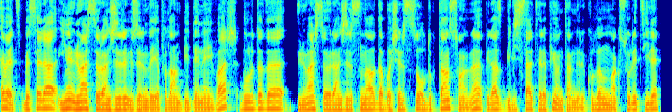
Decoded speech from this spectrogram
Evet mesela yine üniversite öğrencileri üzerinde yapılan bir deney var. Burada da üniversite öğrencileri sınavda başarısız olduktan sonra biraz bilişsel terapi yöntemleri kullanılmak suretiyle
